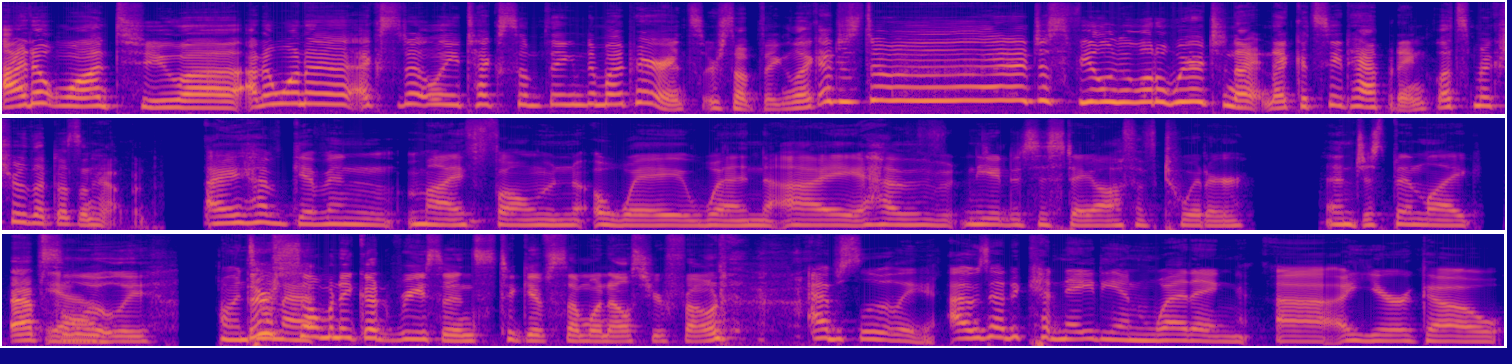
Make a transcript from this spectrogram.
I don't want to, uh, I don't want to accidentally text something to my parents or something. Like, I just, uh, I'm just feeling a little weird tonight and I could see it happening. Let's make sure that doesn't happen. I have given my phone away when I have needed to stay off of Twitter and just been like, Absolutely. One There's so many good reasons to give someone else your phone. Absolutely. I was at a Canadian wedding uh, a year ago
